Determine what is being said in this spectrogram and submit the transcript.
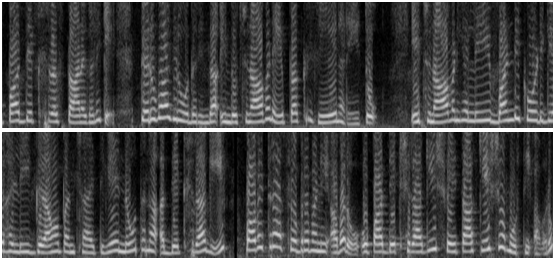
ಉಪಾಧ್ಯಕ್ಷರ ಸ್ಥಾನಗಳಿಗೆ ತೆರವಾಗಿರುವುದರಿಂದ ಇಂದು ಚುನಾವಣೆ ಪ್ರಕ್ರಿಯೆ ನಡೆಯಿತು. ಈ ಚುನಾವಣೆಯಲ್ಲಿ ಬಂಡಿಕೋಡಿಗೆಹಳ್ಳಿ ಗ್ರಾಮ ಪಂಚಾಯಿತಿಗೆ ನೂತನ ಅಧ್ಯಕ್ಷರಾಗಿ ಪವಿತ್ರ ಸುಬ್ರಹ್ಮಣಿ ಅವರು ಉಪಾಧ್ಯಕ್ಷರಾಗಿ ಶ್ವೇತಾ ಕೇಶವಮೂರ್ತಿ ಅವರು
